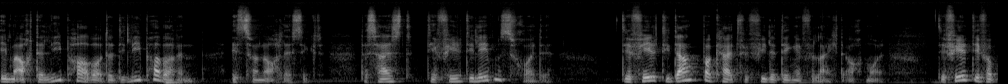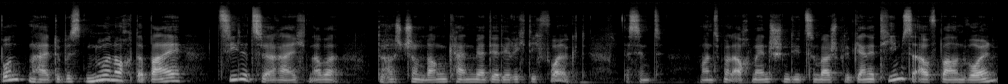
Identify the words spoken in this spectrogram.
eben auch der Liebhaber oder die Liebhaberin ist vernachlässigt. Das heißt, dir fehlt die Lebensfreude. Dir fehlt die Dankbarkeit für viele Dinge vielleicht auch mal. Dir fehlt die Verbundenheit. Du bist nur noch dabei, Ziele zu erreichen, aber Du hast schon lange keinen mehr, der dir richtig folgt. Das sind manchmal auch Menschen, die zum Beispiel gerne Teams aufbauen wollen,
